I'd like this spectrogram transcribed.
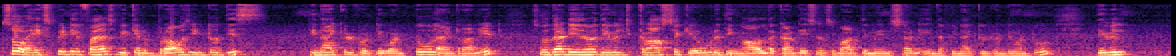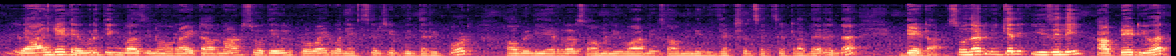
So XPT files we can browse into this Pinnacle 21 tool and run it. So that you know they will cross check everything all the conditions what they mentioned in the Pinnacle 21 tool. They will validate everything was you know right or not. So they will provide one excel sheet with the report how many errors how many warnings how many rejections etc there in the data. So that we can easily update your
